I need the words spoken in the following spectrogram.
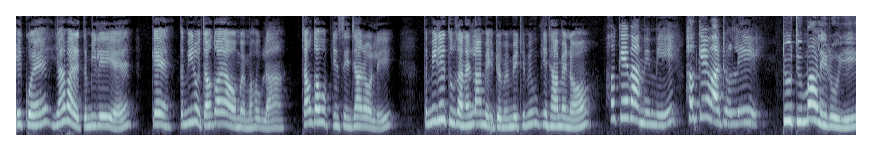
အေးကွယ်ရပါတယ်သမီးလေးရဲ့ကဲသမီးတို့ကြောင်းသွားရအောင်မယ်မဟုတ်လားကြောင်းသွားဖို့ပြင်ဆင်ကြတော့လေ သမီးလေးသူစားနဲ့လှမေအတွက်မေမေထမင်းမှုပြင်ထားမယ်နော်ဟုတ်ကဲ့ပါမေမေဟုတ်ကဲ့ပါဒေါ်လေးတူတူမလေးတို့ရေ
